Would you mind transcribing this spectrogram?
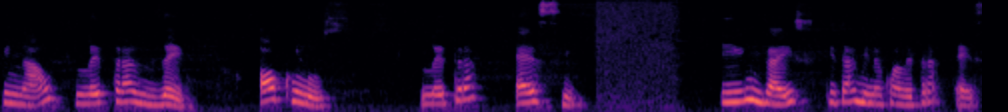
Final, letra Z. Óculos. Letra S. E invés, que termina com a letra S.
